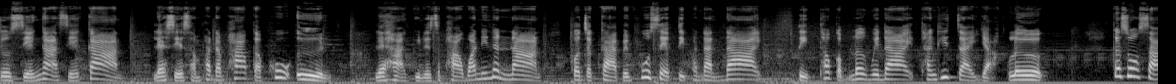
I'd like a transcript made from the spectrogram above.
จนเสียงานเสียการ และเสียสัมพันธภาพกับผู้อื่น และหากอยู่ในสภาวะนี้นานๆ ก็จะกลายเป็นผู้เสพติดพนันได้ ติดเท่ากับเลิกไม่ได้ ทั้งที่ใจอยากเลิก กระทรวงสา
